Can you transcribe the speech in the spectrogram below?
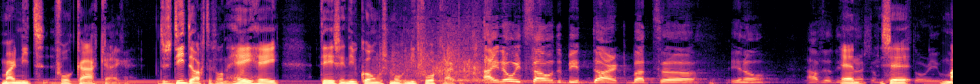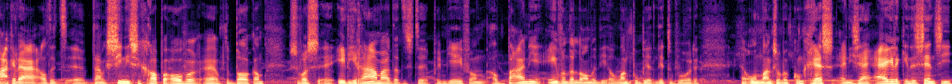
maar niet voor elkaar krijgen. Dus die dachten van, hey, hey, deze nieuwkomers mogen niet voorkruipen. I know it sounds a bit dark, but uh, you know. En ze maken daar altijd uh, tamelijk cynische grappen over uh, op de Balkan. Zoals uh, Edi Rama, dat is de premier van Albanië, een van de landen die al lang probeert lid te worden. Onlangs op een congres. En die zei eigenlijk in de essentie:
